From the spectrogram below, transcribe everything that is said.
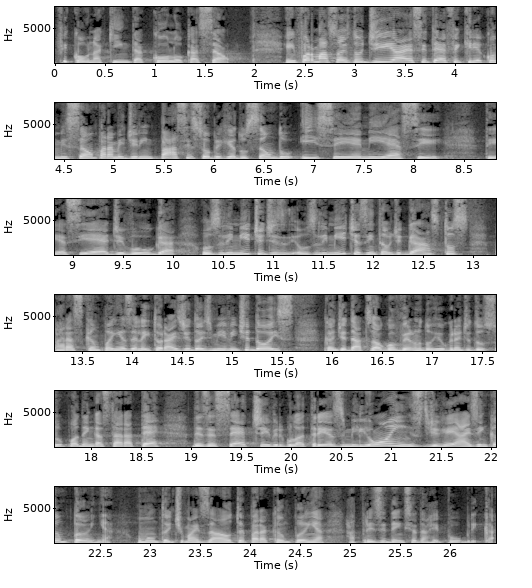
ficou na quinta colocação. Informações do dia: STF cria comissão para medir impasse sobre redução do ICMS. TSE divulga os limites, os limites, então, de gastos para as campanhas eleitorais de 2022. Candidatos ao governo do Rio Grande do Sul podem gastar até 17,3 milhões de reais em campanha. O montante mais alto é para a campanha à presidência da República.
